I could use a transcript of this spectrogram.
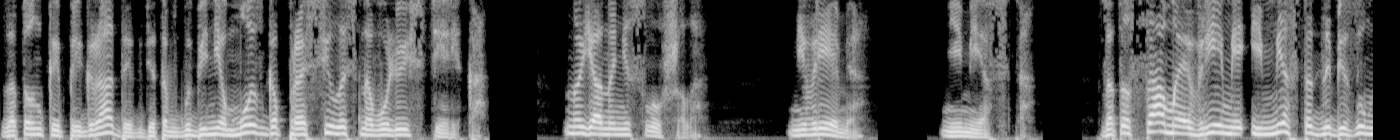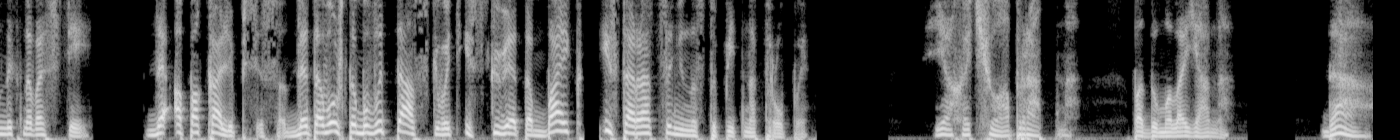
За тонкой преградой где-то в глубине мозга просилась на волю истерика. Но Яна не слушала. Ни время, ни место. Зато самое время и место для безумных новостей. Для апокалипсиса, для того, чтобы вытаскивать из кювета байк и стараться не наступить на трупы. «Я хочу обратно», — подумала Яна. «Да,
